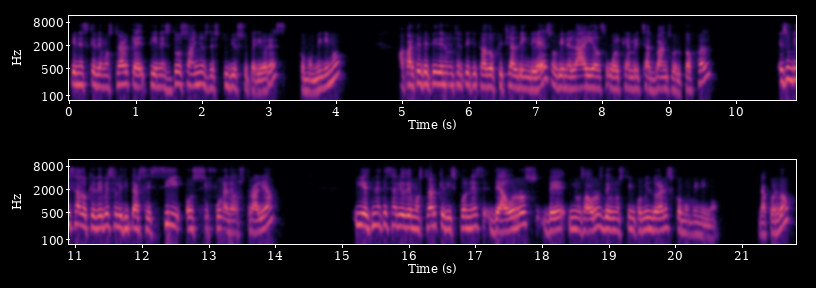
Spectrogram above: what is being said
tienes que demostrar que tienes dos años de estudios superiores, como mínimo. Aparte te piden un certificado oficial de inglés, o bien el IELTS o el Cambridge Advanced o el TOEFL. Es un visado que debe solicitarse sí o sí fuera de Australia, y es necesario demostrar que dispones de ahorros, de unos ahorros de unos 5.000 dólares como mínimo. ¿De acuerdo?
